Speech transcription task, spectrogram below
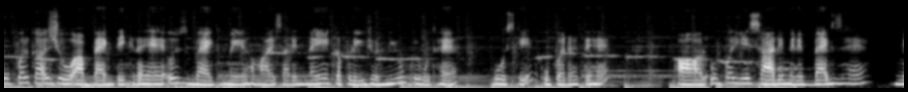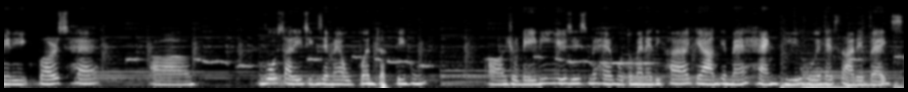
ऊपर का जो आप बैग देख रहे हैं, उस बैग में हमारे सारे नए कपड़े, जो न्यू क्लोथ है वो उसके ऊपर रहते हैं। और ऊपर ये सारे मेरे बैग्स हैं मेरी पर्स है आ, वो सारी चीज़ें मैं ऊपर रखती हूँ। और जो डेली यूजेस में है वो तो मैंने दिखाया कि आगे मैं हैंग किए हुए हैं सारे बैग्स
